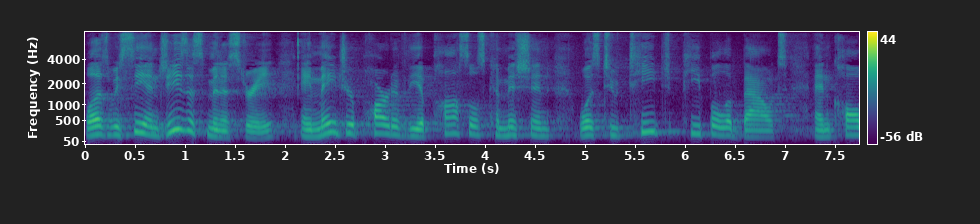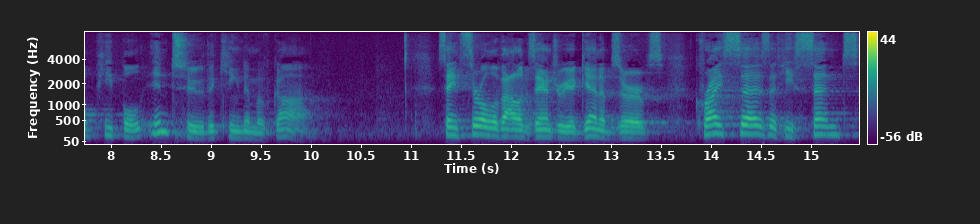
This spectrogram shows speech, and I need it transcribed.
Well, as we see in Jesus' ministry, a major part of the apostles' commission was to teach people about and call people into the kingdom of God. St. Cyril of Alexandria again observes Christ says that he sent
